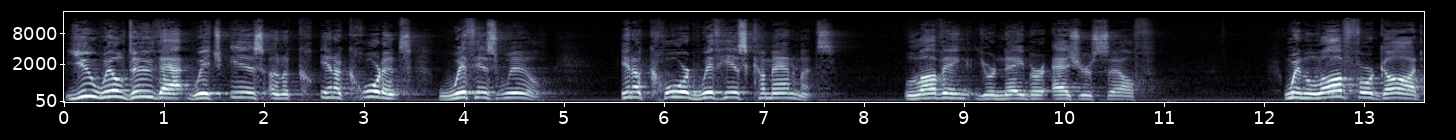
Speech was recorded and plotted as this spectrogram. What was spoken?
you will do that which is in accordance with His will, in accord with His commandments, loving your neighbor as yourself. When love for God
